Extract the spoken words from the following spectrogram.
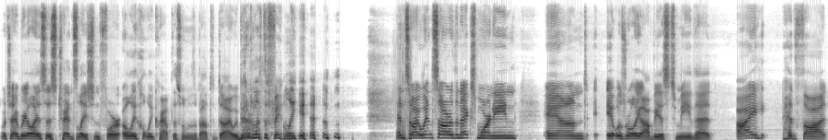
Which I realize is translation for holy holy crap, this woman's about to die. We better let the family in. and so I went and saw her the next morning, and it was really obvious to me that I had thought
